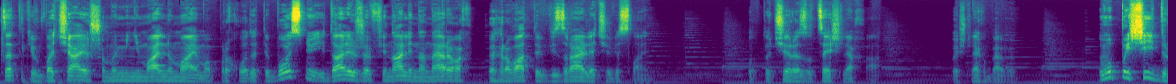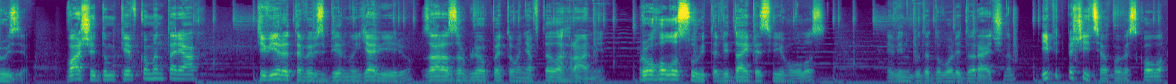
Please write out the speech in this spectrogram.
все-таки вбачаю, що ми мінімально маємо проходити Боснію і далі вже в фіналі на нервах вигравати в Ізраїлі чи в Ісландії. Тобто через оцей шлях А. Ой, шлях Б. Тому пишіть, друзі, ваші думки в коментарях. Чи вірите ви в збірну? Я вірю. Зараз зроблю опитування в Телеграмі. Проголосуйте, віддайте свій голос. Він буде доволі доречним. І підпишіться обов'язково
